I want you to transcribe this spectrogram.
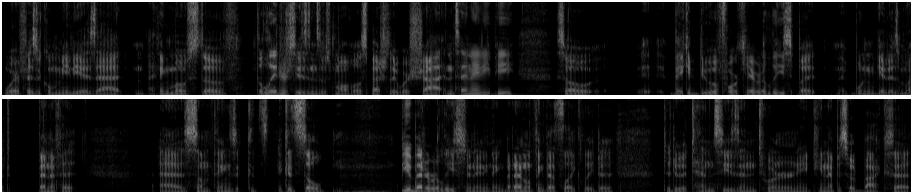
where physical media is at. I think most of the later seasons of Smallville, especially, were shot in 1080p, so they could do a 4K release, but it wouldn't get as much benefit as some things. It could it could still be a better release than anything, but I don't think that's likely to to do a 10 season, 218 episode box set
